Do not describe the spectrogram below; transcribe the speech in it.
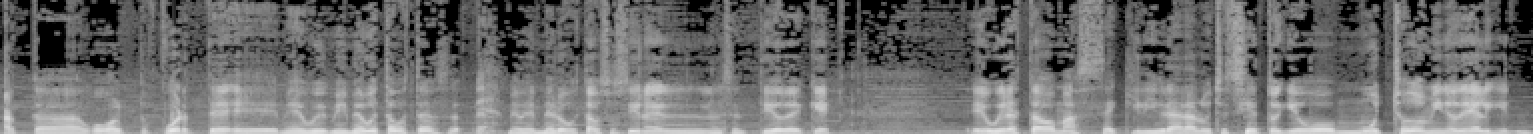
harta golpe fuerte. Eh, me, me, me gusta gustado, eh, me, me hubiera gustado eso sí en el, en el sentido de que eh, hubiera estado más equilibrada la lucha. Es cierto que hubo mucho dominio de alguien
